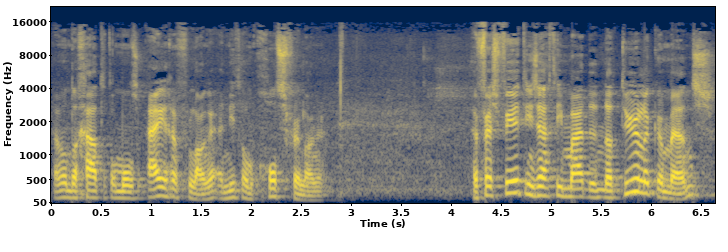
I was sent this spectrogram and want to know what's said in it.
Want dan gaat het om ons eigen verlangen en niet om Gods verlangen. En vers 14 zegt hij, maar de natuurlijke mens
